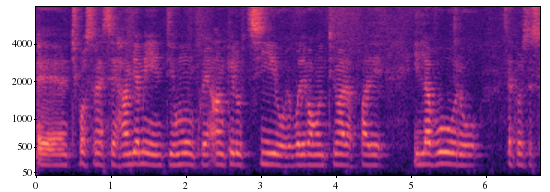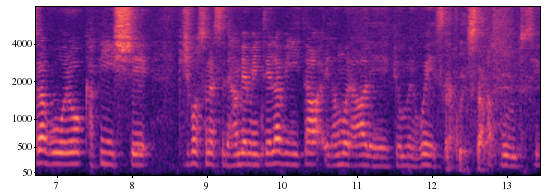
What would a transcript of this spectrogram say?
eh, ci possono essere cambiamenti, comunque anche lo zio che voleva continuare a fare il lavoro, sempre lo stesso lavoro, capisce ci possono essere dei cambiamenti nella vita e la morale è più o meno questa. È questa. Appunto, sì.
